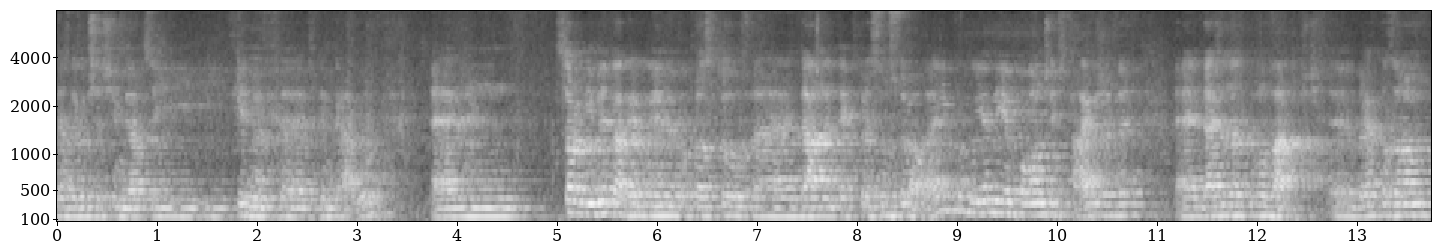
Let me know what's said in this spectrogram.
każdego przedsiębiorcy i, i firmy w, w tym kraju. Co robimy? Wyagregujemy po prostu dane te, które są surowe i próbujemy je połączyć tak, żeby dać dodatkową wartość. Wbrew pozorom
